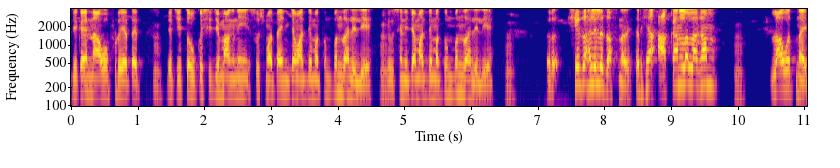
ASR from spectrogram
जे काही नावं पुढे येत आहेत. ज्याची चौकशीची मागणी सुषमाताईंच्या माध्यमातून पण झालेली आहे. शिवसेनेच्या माध्यमातून पण झालेली आहे. तर हे झालेलंच असणार आहे तर ह्या आकांना लगाम. लावत नाहीत.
